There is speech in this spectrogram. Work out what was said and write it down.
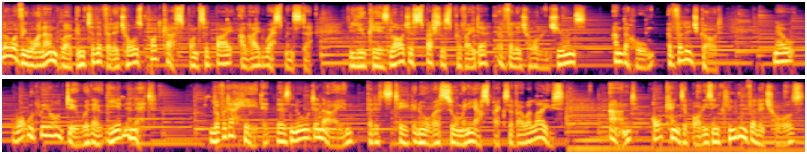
Hello, everyone, and welcome to the Village Halls podcast, sponsored by Allied Westminster, the UK's largest specialist provider of village hall insurance and the home of Village Guard. Now, what would we all do without the internet? Love it or hate it, there's no denying that it's taken over so many aspects of our lives. And all kinds of bodies, including village halls,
